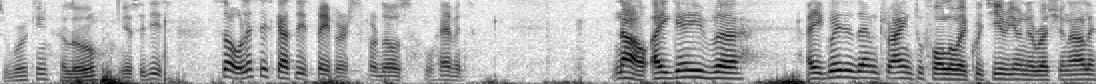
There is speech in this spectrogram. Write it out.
Is it working? Hello? Yes, it is. So let's discuss these papers for those who haven't. Now, I gave, uh, I graded them trying to follow a criterion, a rationale,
